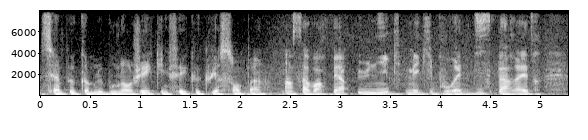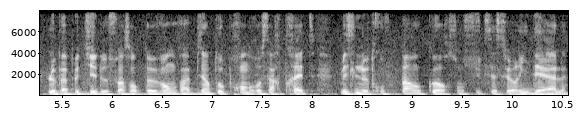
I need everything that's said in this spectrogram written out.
C'est un peu comme le boulanger qui ne fait que cuire son pain. Un savoir-faire unique, mais qui pourrait disparaître. Le papetier de 69 ans va bientôt prendre sa retraite, mais il ne trouve pas encore son successeur idéal,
